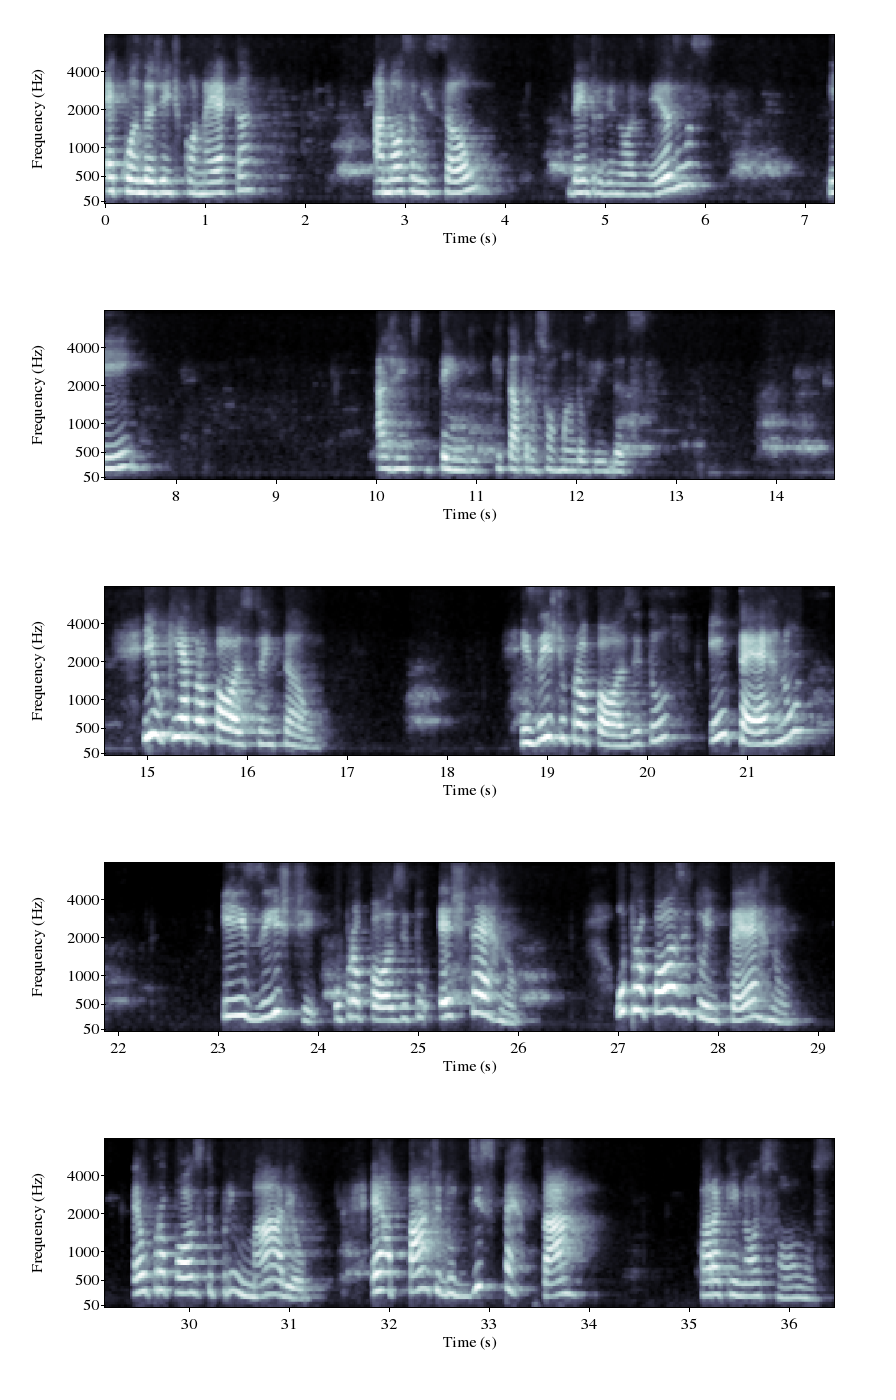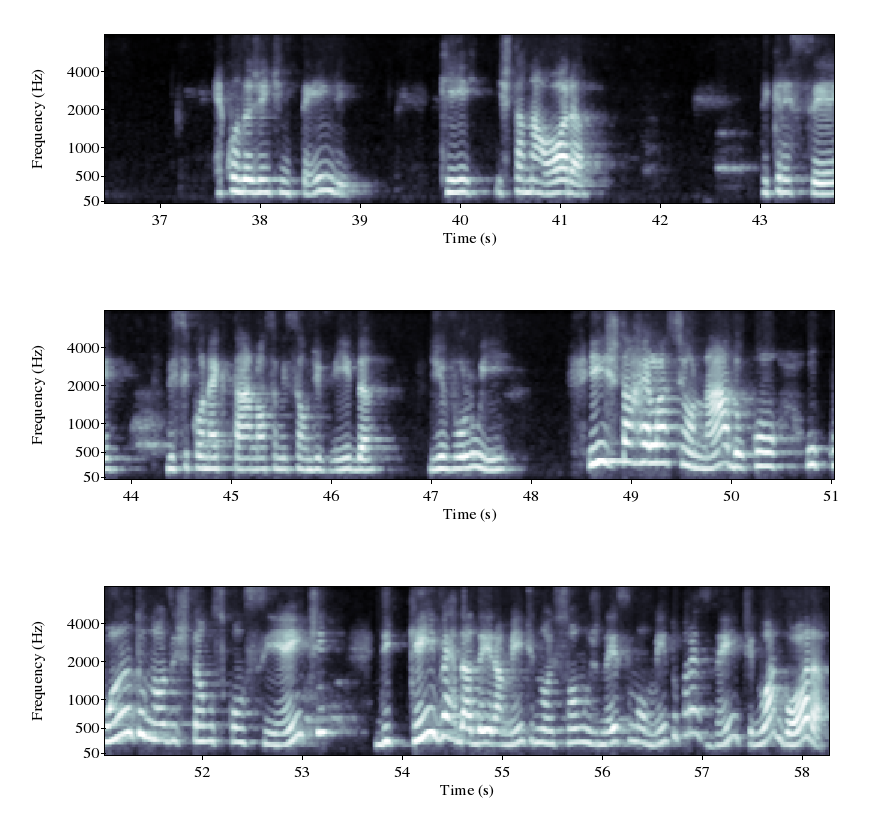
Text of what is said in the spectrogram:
É quando a gente conecta a nossa missão dentro de nós mesmos e a gente entende que está transformando vidas. E o que é propósito, então? Existe o propósito interno e existe o propósito externo. O propósito interno é o propósito primário, é a parte do despertar para quem nós somos. É quando a gente entende que está na hora de crescer, de se conectar à nossa missão de vida, de evoluir. E está relacionado com o quanto nós estamos conscientes de quem verdadeiramente nós somos nesse momento presente, no agora.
